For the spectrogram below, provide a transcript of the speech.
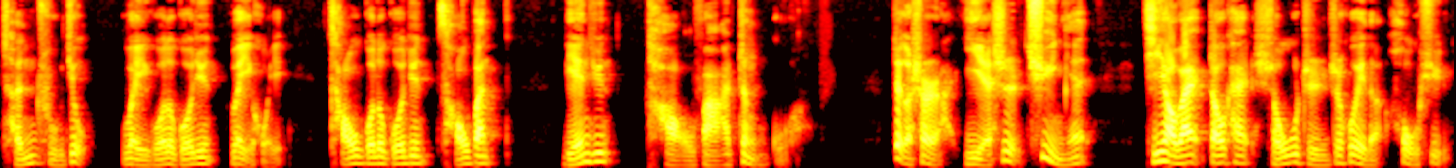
陈楚旧、魏国的国君魏悔、曹国的国君曹班联军讨伐郑国。这个事儿啊，也是去年齐小白召开手指之会的后续。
